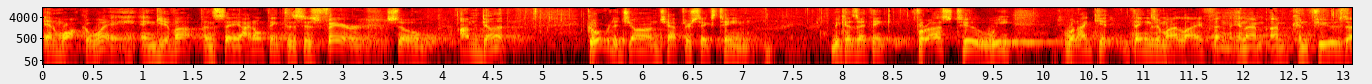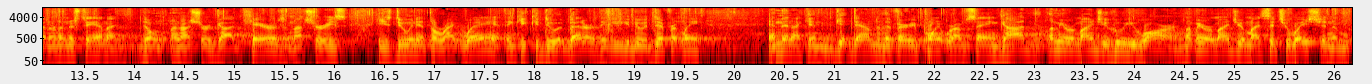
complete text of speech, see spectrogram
and walk away and give up and say, I don't think this is fair, so I'm done. Go over to John chapter 16. Because I think for us too, we when I get things in my life and, and I'm, I'm confused, I don't understand, I don't, I'm not sure God cares, I'm not sure he's, he's doing it the right way, I think He could do it better, I think He could do it differently. And then I can get down to the very point where I'm saying, God, let me remind you who you are, and let me remind you of my situation and,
